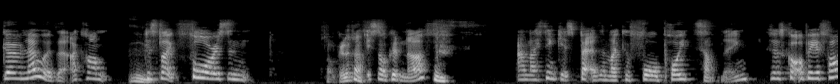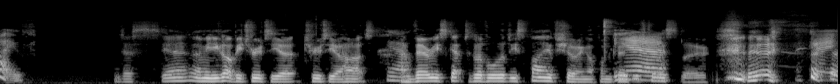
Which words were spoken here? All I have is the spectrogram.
go lower than. I can't because like four isn't. It's not good enough. It's not good enough. and I think it's better than like a four point something. So it's got to be a five. Just yeah, I mean, you got to be true to your true to your heart. Yeah. I'm very skeptical of all of these fives showing up on Cody's Yeah. choice, though. Okay,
